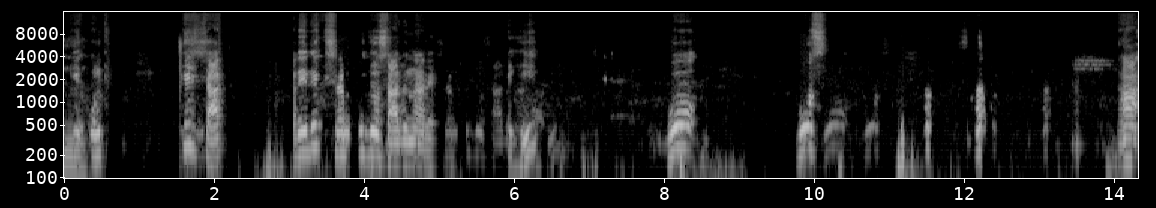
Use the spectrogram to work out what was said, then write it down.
कि हम्म। उनकी शारीरिक श्रम की जो साधना रहे ही वो वो हाँ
